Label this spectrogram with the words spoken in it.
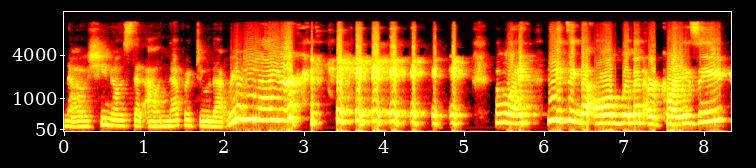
no, she knows that I'll never do that. Really, liar? I'm like, you think that all women are crazy?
